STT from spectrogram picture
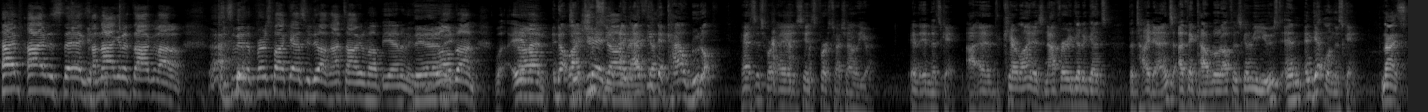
High five to Stags. I'm not going to talk about him. This will be the first podcast we do. I'm not talking about the enemy. The enemy. Well done. Well, amen. um, no, I do see. dog, I, I think that Kyle Rudolph has his first, has his first touchdown of the year in, in this game. Uh, Carolina is not very good against the tight ends. I think Kyle Rudolph is going to be used and, and get one this game. Nice.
